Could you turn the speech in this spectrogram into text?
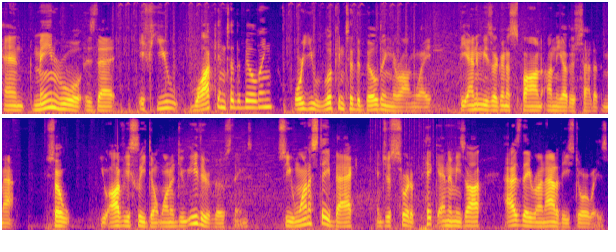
And the main rule is that if you walk into the building or you look into the building the wrong way, the enemies are going to spawn on the other side of the map. So you obviously don't want to do either of those things. So you want to stay back and just sort of pick enemies off as they run out of these doorways.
